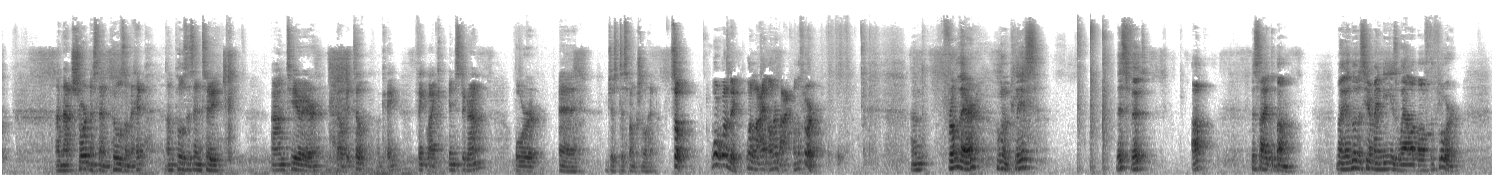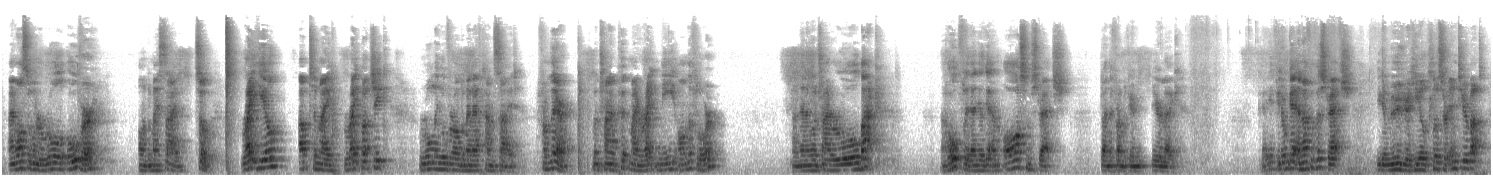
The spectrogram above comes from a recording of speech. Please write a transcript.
and that shortness then pulls on the hip and pulls us into anterior pelvic tilt. Okay, think like Instagram or uh, just dysfunctional hip. So, what we're to do, We're gonna lie on our back on the floor. And from there, we're going to place this foot up beside the bum. Now you'll notice here my knee is well up off the floor. I'm also going to roll over onto my side. So, right heel up to my right butt cheek, rolling over onto my left hand side. From there, I'm going to try and put my right knee on the floor, and then I'm going to try and roll back. And hopefully then you'll get an awesome stretch down the front of your, your leg. Okay, if you don't get enough of a stretch, you can move your heel closer into your butt.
